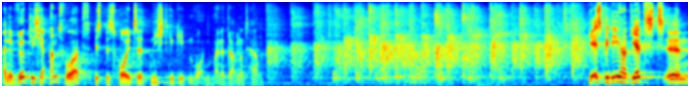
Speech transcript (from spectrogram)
Eine wirkliche Antwort ist bis heute nicht gegeben worden. Meine Damen und Herren. Die SPD hat jetzt ähm,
